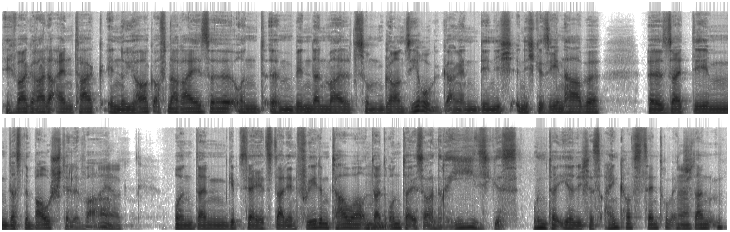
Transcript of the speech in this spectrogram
Ich war gerade einen Tag in New York auf einer Reise und ähm, bin dann mal zum Ground Zero gegangen, den ich nicht gesehen habe, äh, seitdem das eine Baustelle war. Ah ja, okay. Und dann gibt's ja jetzt da den Freedom Tower und darunter ist auch ein riesiges unterirdisches Einkaufszentrum entstanden.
